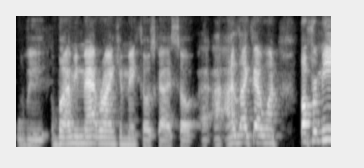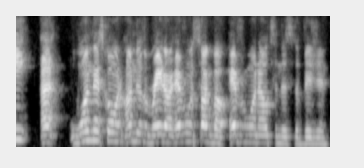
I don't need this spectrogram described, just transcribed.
will be. But I mean, Matt Ryan can make those guys, so I, I, I like that one. But for me, uh, one that's going under the radar. Everyone's talking about everyone else in this division.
